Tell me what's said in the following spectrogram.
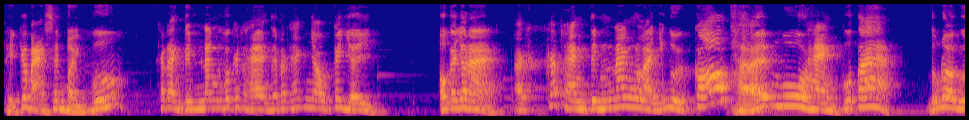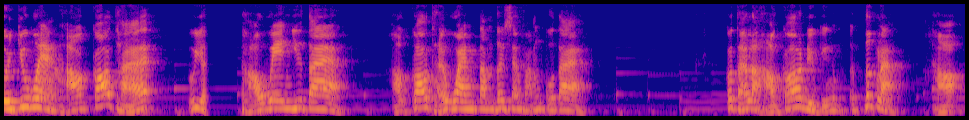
thì các bạn sẽ bị vướng. Khách hàng tiềm năng với khách hàng thì nó khác nhau. Cái gì? Ok chỗ nè. À, khách hàng tiềm năng là những người có thể mua hàng của ta. Đúng rồi người chưa mua hàng họ có thể. Bây giờ họ quen với ta họ có thể quan tâm tới sản phẩm của ta. Có thể là họ có điều kiện tức là họ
